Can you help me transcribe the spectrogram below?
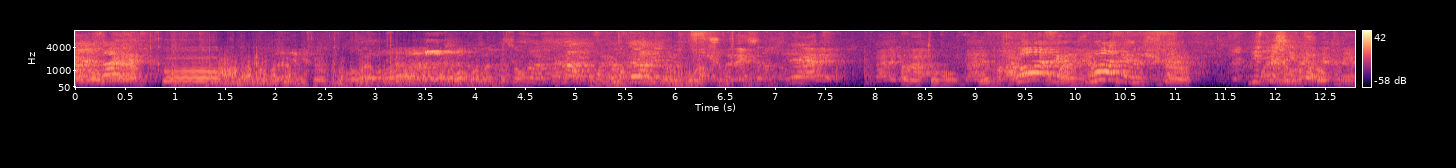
Коваленко, Коваленко, Коваленко, Коваленко. Ігор Бойчук рятував Буковину. Момент був такий, що Єврошоп міг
